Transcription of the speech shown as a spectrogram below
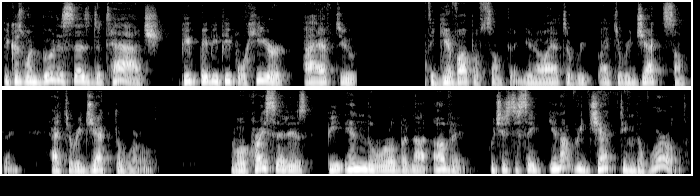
because when Buddha says detach, maybe people hear, "I have to to give up of something." You know, I have to re- I have to reject something. I have to reject the world. And what Christ said is, "Be in the world, but not of it," which is to say, you're not rejecting the world.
